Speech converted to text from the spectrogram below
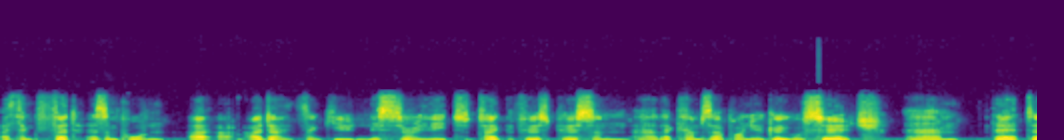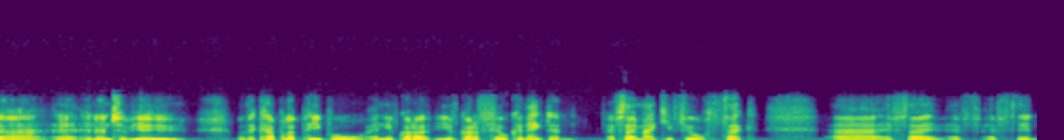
I think fit is important. I, I, don't think you necessarily need to take the first person uh, that comes up on your Google search. Um, that uh, an interview with a couple of people, and you've got to you've got to feel connected if they make you feel thick, uh, if they if if they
